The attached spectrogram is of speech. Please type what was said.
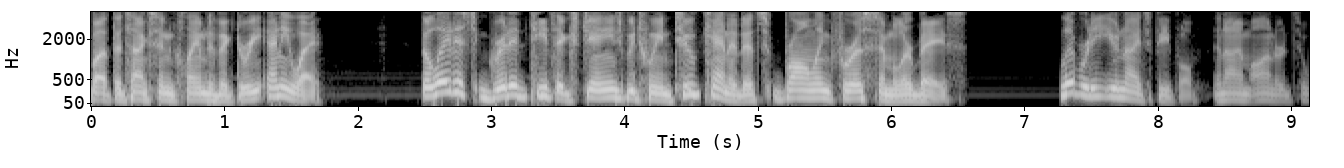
But the Texan claimed victory anyway. The latest gritted teeth exchange between two candidates brawling for a similar base. Liberty unites people, and I am honored to win.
